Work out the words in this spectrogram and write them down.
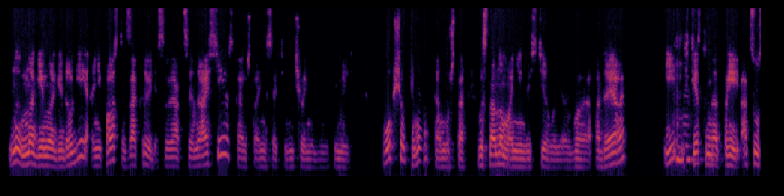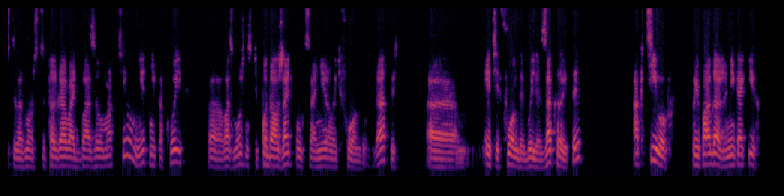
ну и многие-многие другие, они просто закрыли свои акции на Россию, сказали, что они с этим ничего не будут иметь общего, почему? Потому что в основном они инвестировали в АДР, и, mm-hmm. естественно, при отсутствии возможности торговать базовым активом нет никакой э, возможности продолжать функционировать фонду. Да? То есть э, эти фонды были закрыты, активов при продаже никаких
